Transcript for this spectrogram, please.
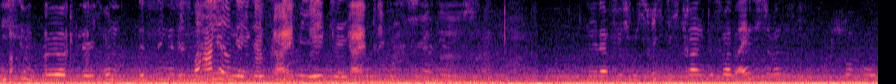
wirklich. Und das Ding ist, Das ich mach kann ja ich nicht, dann fühle ich mich Geistig, eklig. geistig und physisch. einfach. Nee, da fühle ich mich richtig krank. Das war das Einzige, was ich. War gut.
